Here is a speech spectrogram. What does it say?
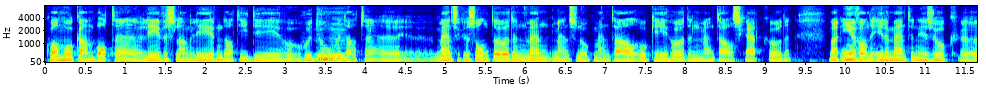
kwam ook aan bod, hè, levenslang leren, dat idee. Hoe, hoe doen we mhm. dat? Hè? Uh, mensen gezond houden, men, mensen ook mentaal oké houden, mentaal scherp houden. Maar een van de elementen is ook uh,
